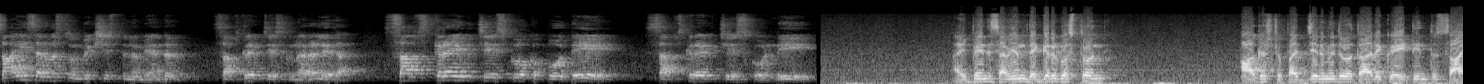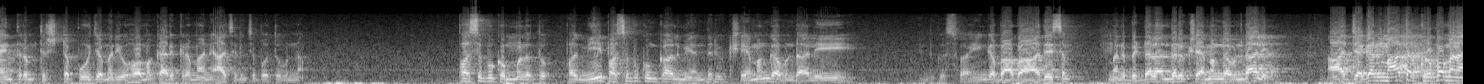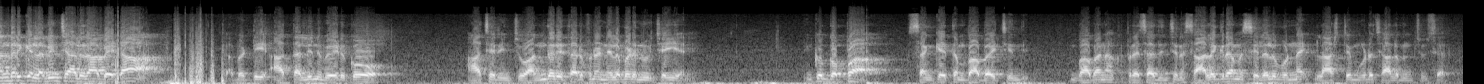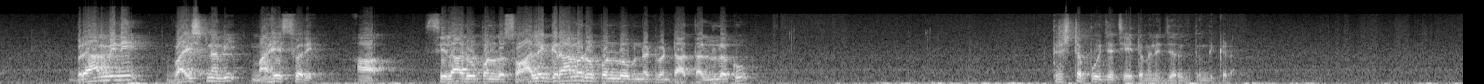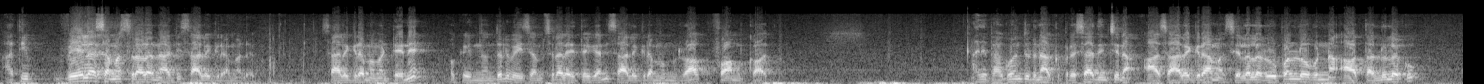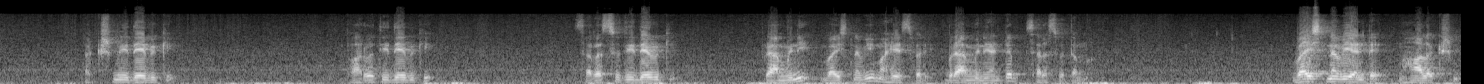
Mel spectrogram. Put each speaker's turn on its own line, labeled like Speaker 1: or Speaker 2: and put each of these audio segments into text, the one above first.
Speaker 1: సాయి సర్వస్వం వీక్షిస్తున్న మీ అందరూ సబ్స్క్రైబ్ చేసుకున్నారా లేదా? సబ్స్క్రైబ్ చేసుకోకపోతే సబ్స్క్రైబ్ చేసుకోండి. అయిపోయింది సమయం దగ్గరకు వస్తోంది. ఆగస్టు పద్దెనిమిదవ తారీఖు ఎయిటీన్త్ సాయంత్రం త్రిష్ట పూజ మరియు హోమ కార్యక్రమాన్ని ఆచరించబోతూ ఉన్నాం. పసుపు కొమ్ములతో మీ పసుపు కుంకాలు మీ అందరూ క్షేమంగా ఉండాలి. ఎందుకు స్వయంగా బాబా ఆదేశం మన బిడ్డలందరూ క్షేమంగా ఉండాలి. ఆ జగన్మాత కృప మనందరికీ లభించాలి రా బేటా. కాబట్టి ఆ తల్లిని వేడుకో ఆచరించు అందరి తరఫున నిలబడి నువ్వు చెయ్యని ఇంకో గొప్ప సంకేతం బాబా ఇచ్చింది. బాబా నాకు ప్రసాదించిన సాలగ్రామ శిలలు ఉన్నాయి. లాస్ట్ టైం కూడా చాలామంది చూశారు. బ్రాహ్మిణి వైష్ణవి మహేశ్వరి ఆ శిలా రూపంలో సాలగ్రామ రూపంలో ఉన్నటువంటి ఆ తల్లులకు త్రిష్ట పూజ చేయటం అనేది జరుగుతుంది ఇక్కడ. అతి వేల సంవత్సరాల నాటి శాలిగ్రామాలు శాలిగ్రామం అంటేనే ఒక ఎనిమిది వందలు వెయ్యి సంవత్సరాలు అయితే కానీ శాలిగ్రామం రాక్ ఫామ్ కాదు. అది భగవంతుడు నాకు ప్రసాదించిన ఆ శాలగ్రామ శిలల రూపంలో ఉన్న ఆ తల్లులకు లక్ష్మీదేవికి పార్వతీదేవికి సరస్వతీదేవికి బ్రాహ్మిణి వైష్ణవి మహేశ్వరి. బ్రాహ్మిణి అంటే సరస్వతమ్మ. వైష్ణవి అంటే మహాలక్ష్మి.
